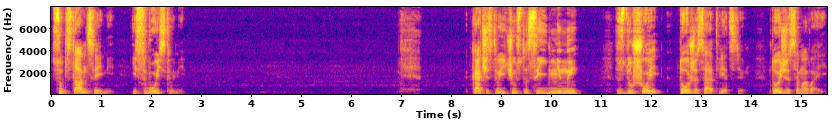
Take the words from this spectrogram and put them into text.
субстанциями и свойствами. качества и чувства соединены с душой тоже соответствием, той же самовай.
